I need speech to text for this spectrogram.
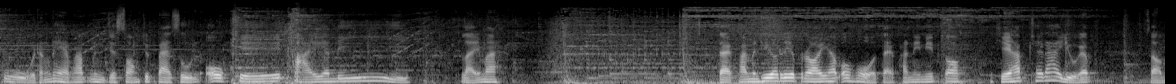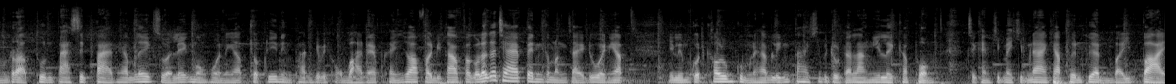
โอ้ทั้งแถบครับ 172.80 โอเค ไปกันดี ไหลมา แตกพันเป็นที่เรียบร้อยครับ โอ้โห แตกพันนิดๆก็ โอเคครับ ใช้ได้อยู่ครับสำหรับทุน 88 ครับ เลขสวยเลขมงคลนะครับ จบที่ 1,000กับอีกของบาทนะครับ ใครที่ชอบฝากติดตาม ฝากกดไลค์ก็แชร์เป็นกำลังใจด้วยนะครับ อย่าลืมกดเข้าร่วมกลุ่มนะครับ ลิงก์ใต้คลิปวิดีโอด้านล่างนี้เลยครับผม เจอกันคลิปใหม่คลิปหน้าครับเพื่อนๆบ๊ายบาย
